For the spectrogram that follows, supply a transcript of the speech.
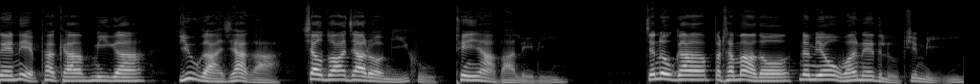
ငယ်နှင့်ဖက်ခါမိကာယူကာရကာရှောက်သွားကြတော့မည်ဟုထင်ရပါလေသည်ကျွန်ုပ်ကပထမသောနှမျောဝမ်းနေသလိုဖြစ်မိ၏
